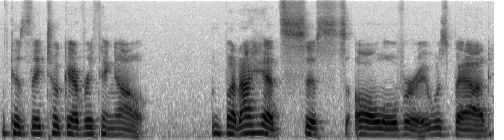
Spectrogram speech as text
because they took everything out. But I had cysts all over. It was bad.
